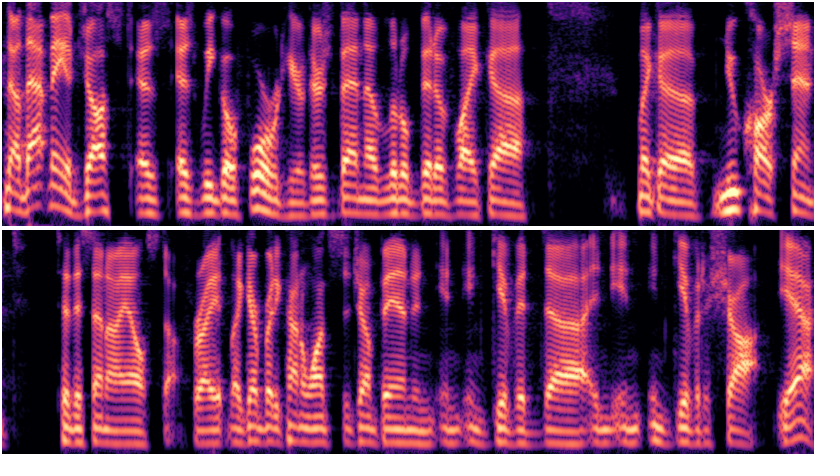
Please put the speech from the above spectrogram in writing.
Now that may adjust as as we go forward here. There's been a little bit of like a like a new car scent to this NIL stuff, right? Like everybody kind of wants to jump in and, and, and give it uh, and, and, and give it a shot. Yeah,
